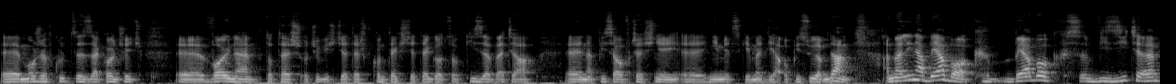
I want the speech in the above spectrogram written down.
e, może wkrótce zakończyć e, wojnę. To też oczywiście też w kontekście tego, co Kiesewetter e, napisał wcześniej, niemieckie media opisują. Dan, Annalena Baerbock. Baerbocks Visite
